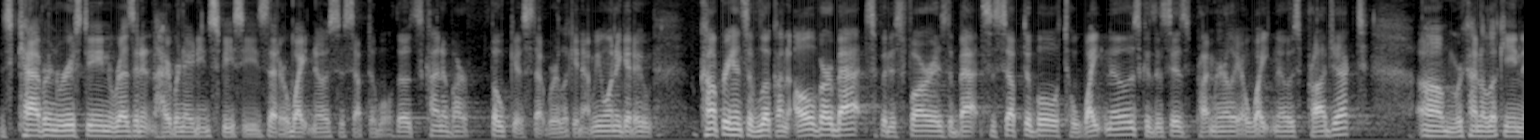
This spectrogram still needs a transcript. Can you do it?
is cavern roosting, resident hibernating species that are white nose susceptible. That's kind of our focus that we're looking at. We want to get a comprehensive look on all of our bats, but as far as the bat susceptible to white nose, because this is primarily a white nose project, um, we're kind of looking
